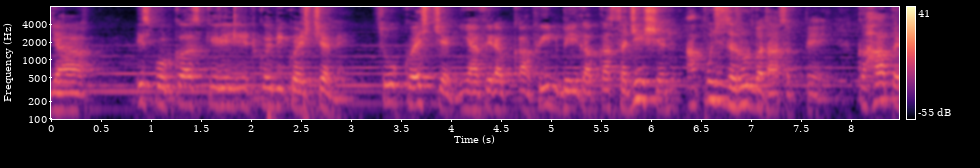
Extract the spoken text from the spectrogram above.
या इस पॉडकास्ट के रिलेटेड कोई भी क्वेश्चन है सो वो क्वेश्चन या फिर आपका फीडबैक आपका सजेशन आप मुझे ज़रूर बता सकते हैं। कहाँ पे?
